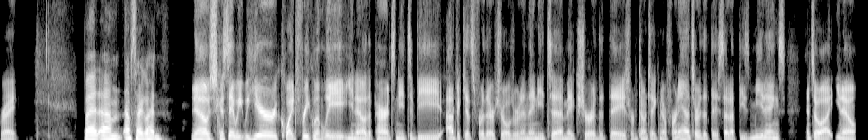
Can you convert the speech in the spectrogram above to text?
Right. But um, I'm sorry. Go ahead. No, I was just gonna say we, we hear quite frequently, you know, that parents need to be advocates for their children and they need to make sure that they sort of don't take no for an answer, that they set up these meetings. And so I, you know,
